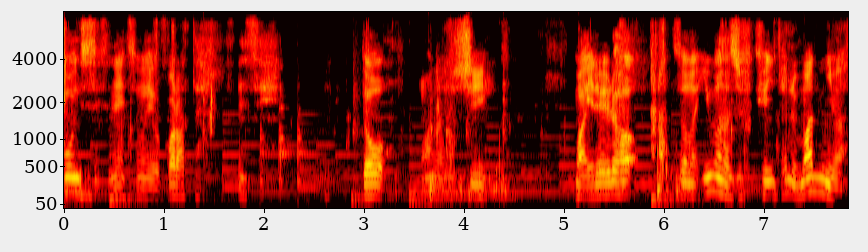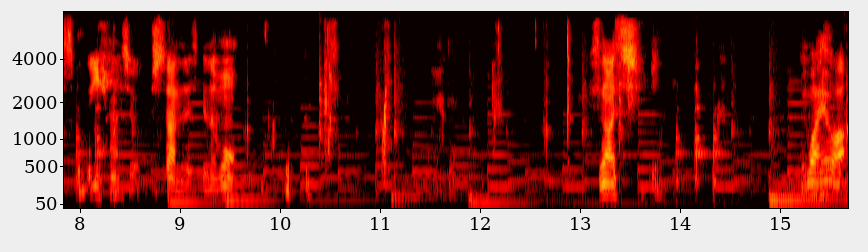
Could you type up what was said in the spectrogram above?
本日ですね、その酔っ払った先生とお話しし、まあいろいろ、その今の状況に至るまでにはすごくいい話をしたんですけども、すなわち、お前は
